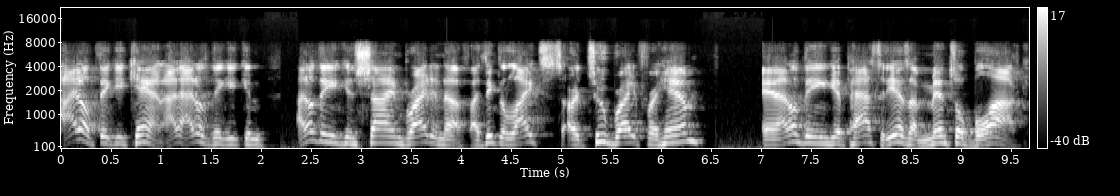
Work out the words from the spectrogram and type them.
I don't think he can. I, I don't think he can. I don't think he can shine bright enough. I think the lights are too bright for him, and I don't think he can get past it. He has a mental block,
